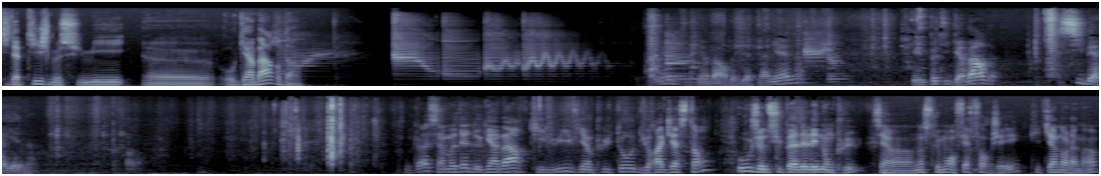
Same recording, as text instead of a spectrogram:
Petit à petit, je me suis mis euh, au guimbarde. Une petite guimbarde vietnamienne et une petite guimbarde sibérienne. Donc là, c'est un modèle de guimbarde qui, lui, vient plutôt du Rajasthan, où je ne suis pas allé non plus. C'est un instrument en fer forgé qui tient dans la main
